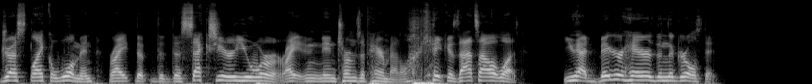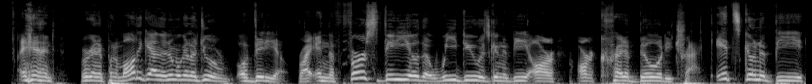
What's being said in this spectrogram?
dressed like a woman, right, the, the, the sexier you were, right, in, in terms of hair metal, okay, because that's how it was. You had bigger hair than the girls did. And we're going to put them all together and then we're going to do a, a, video, right? And the first video that we do is going to be our, our credibility track. It's going to be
